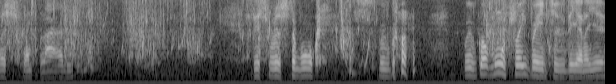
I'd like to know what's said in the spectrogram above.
the swampland. This was the walk. We've got we've got more tree branches down here.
